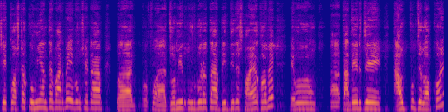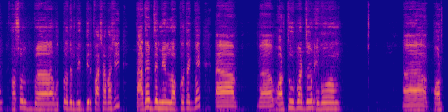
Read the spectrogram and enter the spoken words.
সেই কস্টটা কমিয়ে আনতে পারবে এবং সেটা জমির উর্বরতা বৃদ্ধিতে সহায়ক হবে এবং তাদের যে আউটপুট যে লক্ষ্য, ফসল উৎপাদন বৃদ্ধির পাশাপাশি তাদের যে মেন লক্ষ্য থাকবে অর্থ উপার্জন এবং অর্থ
